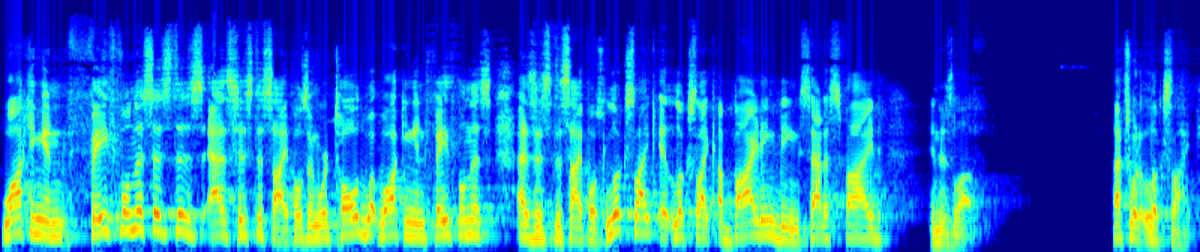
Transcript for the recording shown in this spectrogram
walking in faithfulness as, as his disciples, and we're told what walking in faithfulness as his disciples looks like. It looks like abiding, being satisfied in his love. That's what it looks like.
